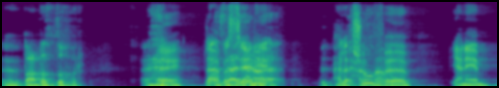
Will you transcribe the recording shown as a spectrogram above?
آه، بعد الظهر. إيه. لا بس يعني هلأ شوف. آه، يعني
